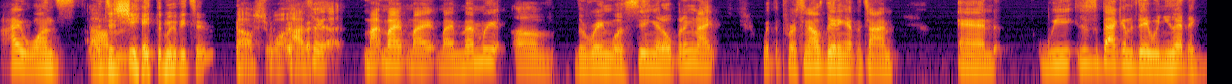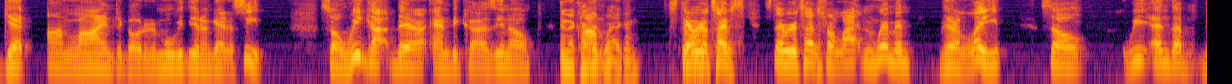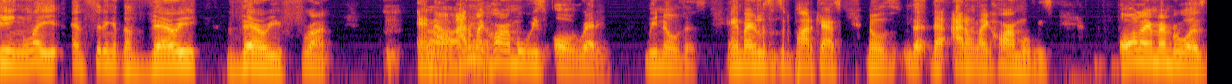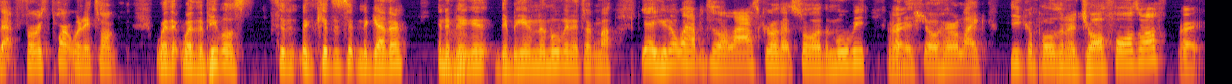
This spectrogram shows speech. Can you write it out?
I once. Um, Did she hate the movie too? Oh, well, I'll say my, my my my memory of the ring was seeing it opening night with the person I was dating at the time, and we. This is back in the day when you had to get online to go to the movie theater and get a seat. So we got there, and because you know In a covered Um, wagon. stereotypes stereotypes for Latin women, they're late. So we end up being late and sitting at the very very front. And now Oh, I don't like horror movies already. We know this. Anybody who listens to the podcast knows that, that I don't like horror movies. All I remember was that first part where they talk, where the, where the people, the kids are sitting together in the Mhm. beginning, the beginning of the movie, and they're talking about, yeah, you know what happened to the last girl that saw the movie, and they show her like decomposing, her jaw falls off, Right.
